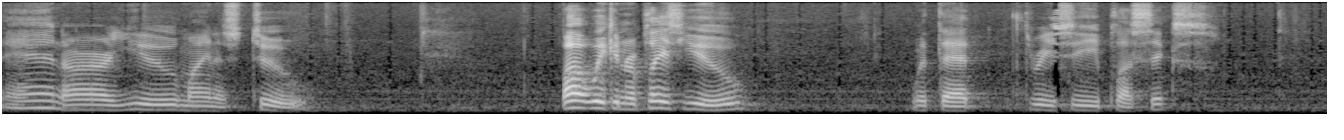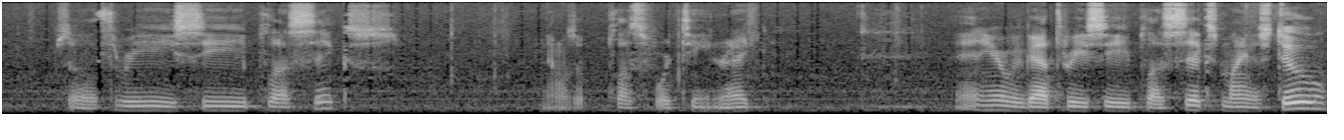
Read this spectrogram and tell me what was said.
and our u minus 2. But we can replace u with that 3c plus 6. So 3c plus 6. That was a plus 14, right? And here we've got 3c plus 6 minus 2.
